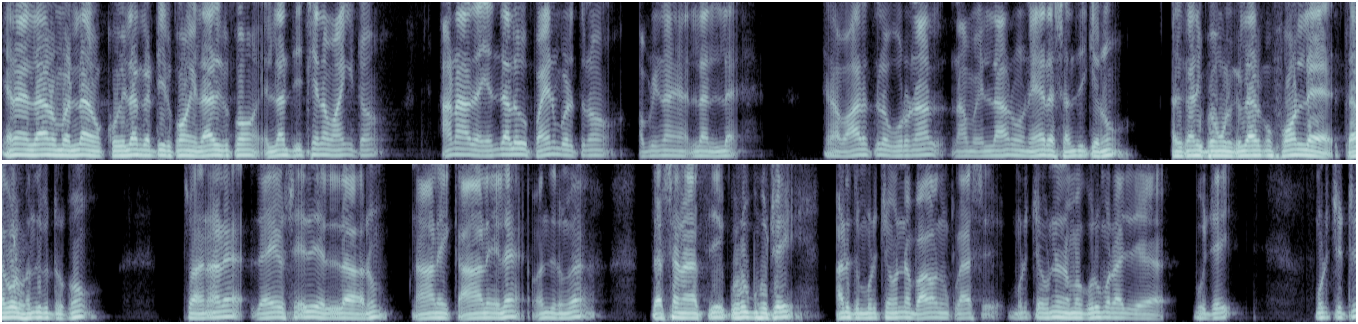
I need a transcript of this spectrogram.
ஏன்னா எல்லாம் நம்ம எல்லாம் கோயிலாம் கட்டியிருக்கோம் எல்லாரும் இருக்கோம் எல்லாம் தீட்சையெல்லாம் வாங்கிட்டோம். ஆனால் அதை எந்த அளவு பயன்படுத்தணும் அப்படின்னா எல்லாம் இல்லை. ஏன்னா வாரத்தில் ஒரு நாள் நாம் எல்லோரும் நேர சந்திக்கணும். அதுக்காண்டி இப்போ உங்களுக்கு எல்லாருக்கும் ஃபோனில் தகவல் வந்துக்கிட்டு இருக்கும். ஸோ அதனால் தயவு செய்து நாளை காலையில் வந்துடுங்க தர்சனார்த்தி குரு பூஜை அடுத்து முடித்த உடனே பாகவதம் கிளாஸு முடித்த உடனே நம்ம குருமராஜ பூஜை முடிச்சுட்டு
